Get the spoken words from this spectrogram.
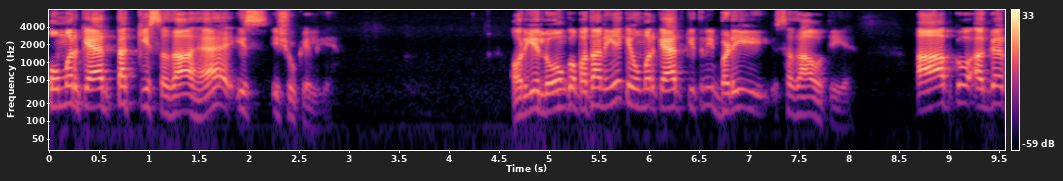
عمر قید تک کی سزا ہے اس ایشو کے لیے۔ اور یہ لوگوں کو پتا نہیں ہے کہ عمر قید کتنی بڑی سزا ہوتی ہے۔ آپ کو اگر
